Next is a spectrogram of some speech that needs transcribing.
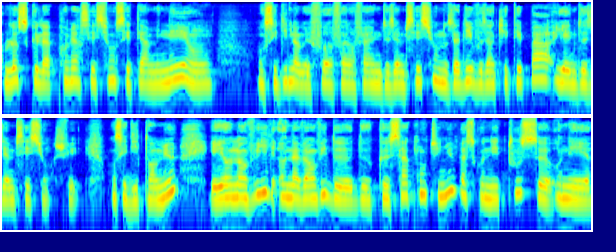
lorsque la première session s'est terminée, on, on s'est dit, non, mais il va falloir faire une deuxième session. On nous a dit, vous inquiétez pas, il y a une deuxième session. On s'est dit, tant mieux. Et on, on avait envie de, que ça continue parce qu'on est tous, on est,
